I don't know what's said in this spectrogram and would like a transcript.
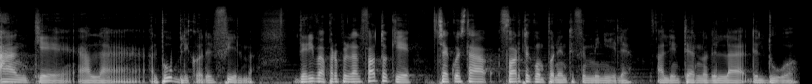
anche al, al pubblico del film deriva proprio dal fatto che c'è questa forte componente femminile all'interno del, del duo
